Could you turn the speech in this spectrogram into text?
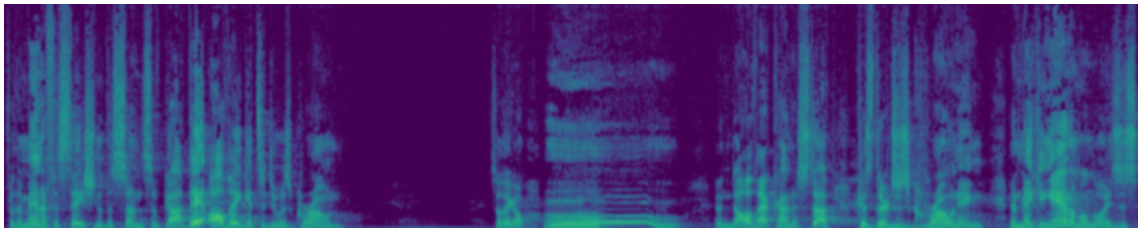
for the manifestation of the sons of God. They, all they get to do is groan. So they go, ooh, and all that kind of stuff, because they're just groaning and making animal noises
